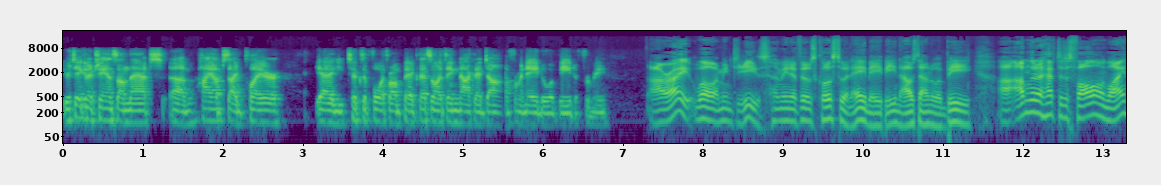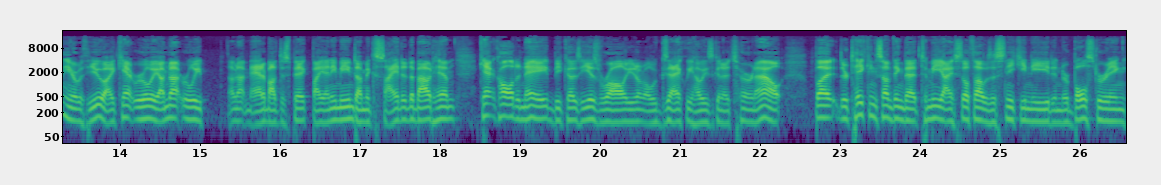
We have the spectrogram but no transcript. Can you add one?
you're taking a chance on that um, high upside player yeah, you took the fourth round pick. That's the only thing knocking it down from an A to a B for me. All right. Well, I mean, geez. I mean, if it was close to an A, maybe now it's down to a B. Uh, I'm gonna have to just fall in line here with you. I can't really. I'm not really. I'm not mad about this pick by any means. I'm excited about him. Can't call it an A because he is raw. You don't know exactly how he's going to turn out but they're taking something that to me I still thought was a sneaky need and they're bolstering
